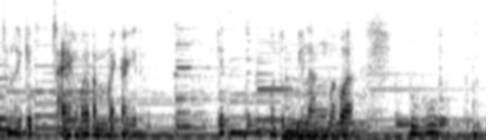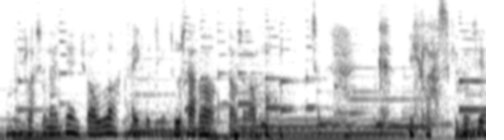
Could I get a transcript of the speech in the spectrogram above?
sebenarnya kita sayang banget sama mereka gitu. Ya, untuk bilang bahwa duh ikhlasin aja insya Allah tai kucing susah loh gak usah ngomong. Ikhlas gitu sih.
